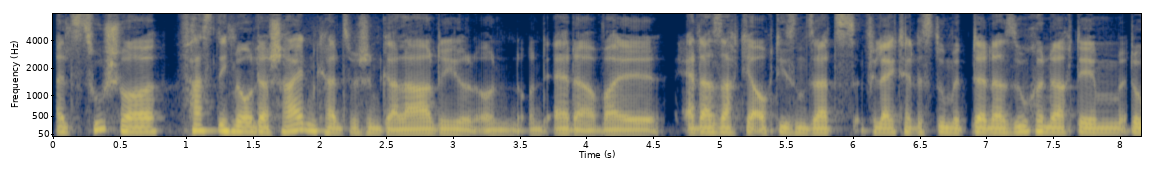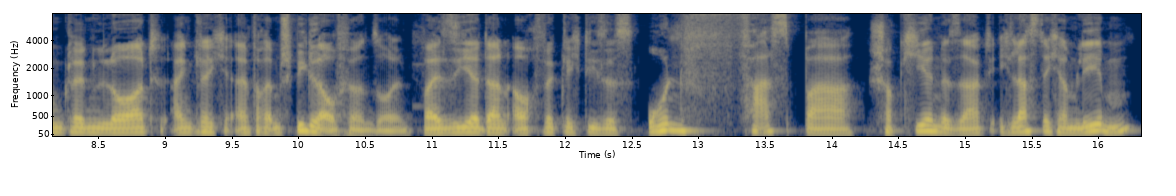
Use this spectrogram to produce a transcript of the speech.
als Zuschauer fast nicht mehr unterscheiden kann zwischen Galadriel und, und Edda, weil Edda sagt ja auch diesen Satz, vielleicht hättest du mit deiner Suche nach dem dunklen Lord eigentlich einfach im Spiegel aufhören sollen, weil sie ja dann auch wirklich dieses unfassbar schockierende sagt, ich lass dich am Leben,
